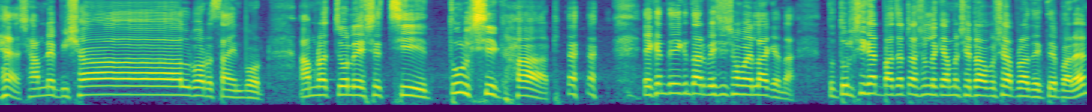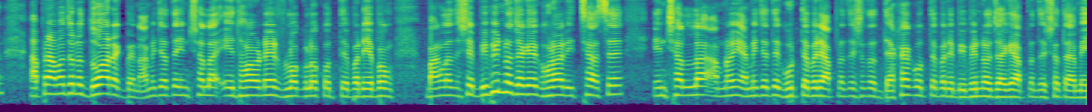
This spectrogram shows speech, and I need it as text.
হ্যাঁ সামনে বিশাল বড় সাইনবোর্ড। আমরা চলে এসেছি তুলসী ঘাট এখান থেকে কিন্তু আর বেশি সময় লাগে না। তো তুলসী ঘাট বাজারটা আসলে কেমন সেটা অবশ্যই আপনারা দেখতে পারেন। আপনারা আমার জন্য দোয়া রাখবেন। আমি যাতে ইনশাল্লাহ এই ধরনের ভ্লগগুলো করতে পারি এবং বাংলাদেশে বিভিন্ন জায়গায় ঘোরার ইচ্ছা আছে, ইনশাল্লাহ আমরা আমি যাতে ঘুরতে পারি, আপনাদের সাথে দেখা করতে পারি, বিভিন্ন জায়গায় আপনাদের সাথে আমি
